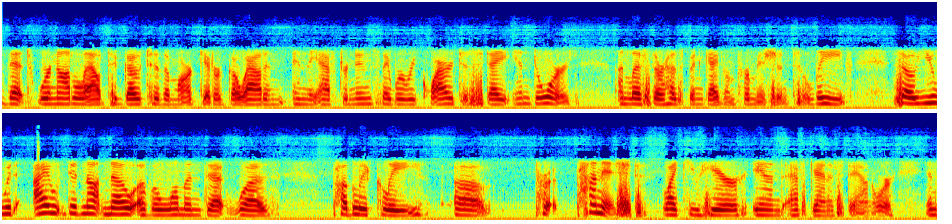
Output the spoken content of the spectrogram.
that were not allowed to go to the market or go out in, in the afternoons. They were required to stay indoors unless their husband gave them permission to leave. So you would I did not know of a woman that was publicly uh, pr- punished like you hear in Afghanistan or in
